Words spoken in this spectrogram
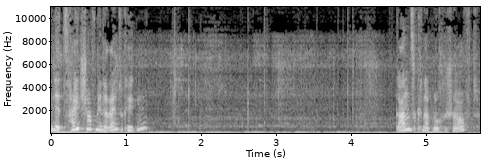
In der Zeit schaffen, ihn da reinzukicken. Ganz knapp noch geschafft.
